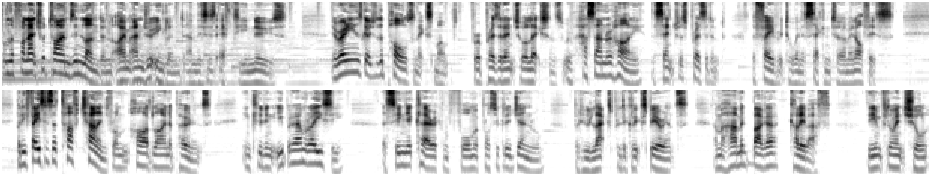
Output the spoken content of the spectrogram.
From the Financial Times in London, I'm Andrew England, and this is FT News. Iranians go to the polls next month for a presidential elections, with Hassan Rouhani, the centrist president, the favourite to win a second term in office. But he faces a tough challenge from hardline opponents, including Ibrahim Raisi, a senior cleric and former prosecutor general, but who lacks political experience, and Mohammad Bagher Ghalibaf, the influential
